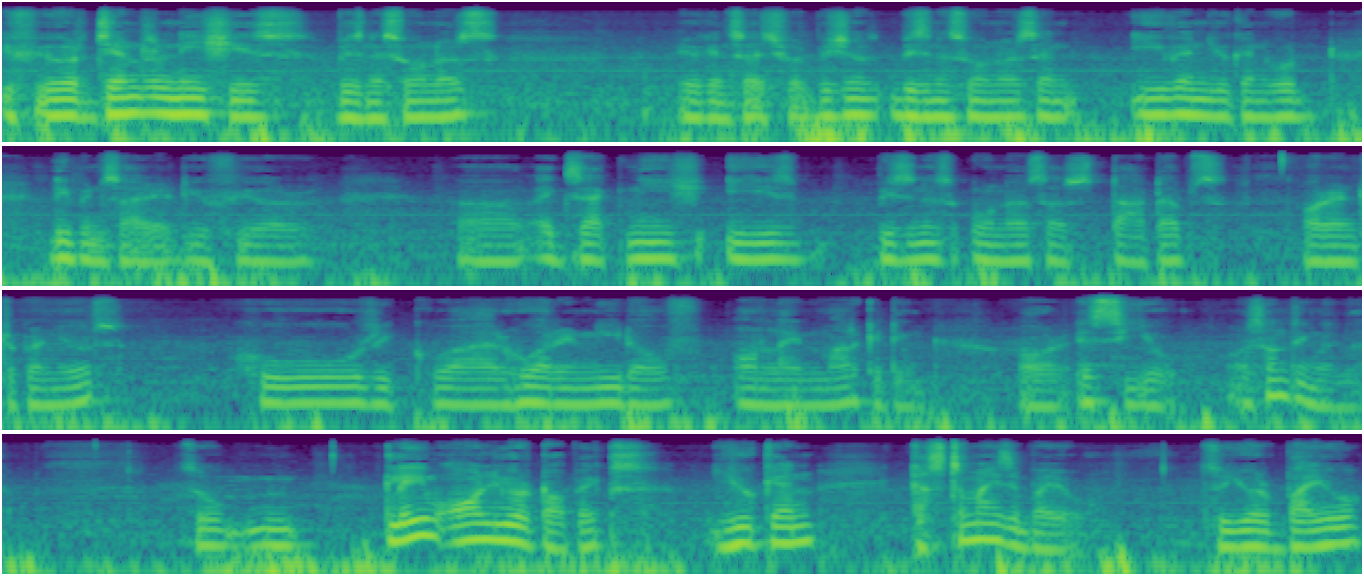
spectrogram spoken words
if your general niche is business owners you can search for business business owners and even you can go deep inside it if your uh, exact niche is business owners or startups or entrepreneurs who require who are in need of online marketing or SEO or something like that. So m- claim all your topics. You can customize a bio. So your bio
